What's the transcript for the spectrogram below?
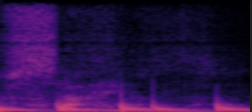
out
